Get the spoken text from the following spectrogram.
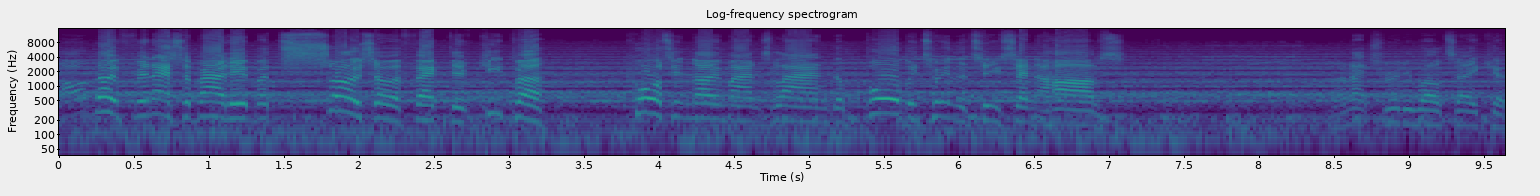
Oh, no finesse about it, but so, so effective. Keeper caught in no man's land. The ball between the two centre halves. And that's really well taken.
